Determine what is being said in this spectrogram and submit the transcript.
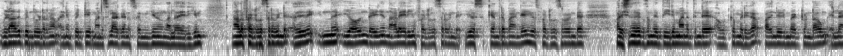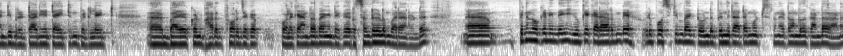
വിടാതെ പിന്തുടരണം. അതിനെപ്പറ്റി മനസ്സിലാക്കാൻ ശ്രമിക്കുന്നത് നല്ലതായിരിക്കും. നാളെ ഫെഡറൽ റിസർവിന്റെ അതായത് ഇന്ന് യോഗം കഴിഞ്ഞ് നാളെ ആയിരിക്കും ഫെഡറൽ റിസർവിന്റെ യു എസ് കേന്ദ്ര ബാങ്ക് യു എസ് ഫെഡറൽ റിസർവിന്റെ പരിശീലന സമയത്ത് തീരുമാനത്തിന്റെ ഔട്ട്കം വരിക. അപ്പോൾ അതിന്റെ ഒരു ഇമ്പാക്റ്റ് ഉണ്ടാവും. ടി ബ്രിട്ടാനിയ ടൈറ്റൻ പെഡിലൈറ്റ് ബയോകോൺ ഭാരത് ഫോർജൊക്കെ പോലെ കാനറ ബാങ്കിന്റെയൊക്കെ റിസൾട്ടുകളും വരാനുണ്ട്. പിന്നെ നോക്കുകയാണെങ്കിൽ ഇന്ത്യ യു കെ കരാറിന്റെ ഒരു പോസിറ്റീവ് ഇമ്പാക്റ്റ് ഉണ്ട്. ഇപ്പോൾ ഇന്ന് ടാറ്റ മോട്ടോഴ്സിൽ നേട്ടം നമ്മളത് കണ്ടതാണ്.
